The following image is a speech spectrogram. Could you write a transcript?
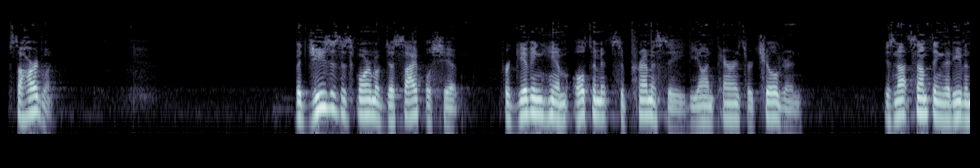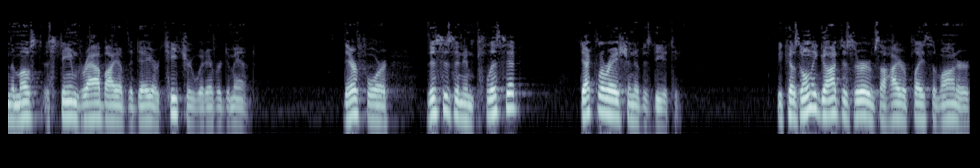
it's a hard one. But Jesus' form of discipleship for giving him ultimate supremacy beyond parents or children is not something that even the most esteemed rabbi of the day or teacher would ever demand. Therefore, this is an implicit declaration of his deity. Because only God deserves a higher place of honor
